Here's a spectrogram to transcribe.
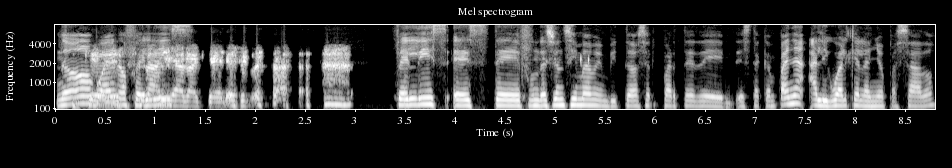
No, bueno, feliz. La aliada que eres. Feliz, este Fundación CIMA me invitó a ser parte de esta campaña, al igual que el año pasado.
